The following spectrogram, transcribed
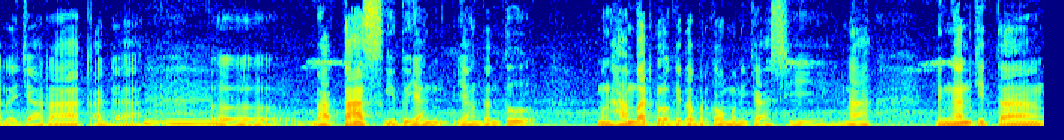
Ada jarak ada mm-hmm. uh, batas gitu yang yang tentu menghambat kalau kita berkomunikasi. Nah dengan kita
